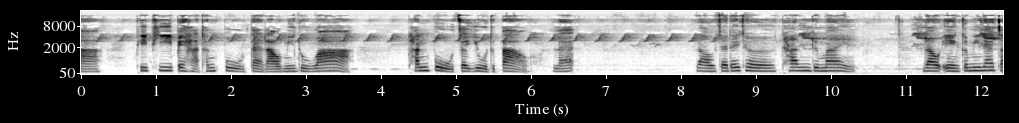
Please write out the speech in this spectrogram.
าพี่ๆ ไปหาท่านปู่ แต่เราไม่รู้ว่า ท่านปู่จะอยู่หรือเปล่า และ เราจะได้เจอท่านหรือไม่ เราเองก็ไม่แน่ใจ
